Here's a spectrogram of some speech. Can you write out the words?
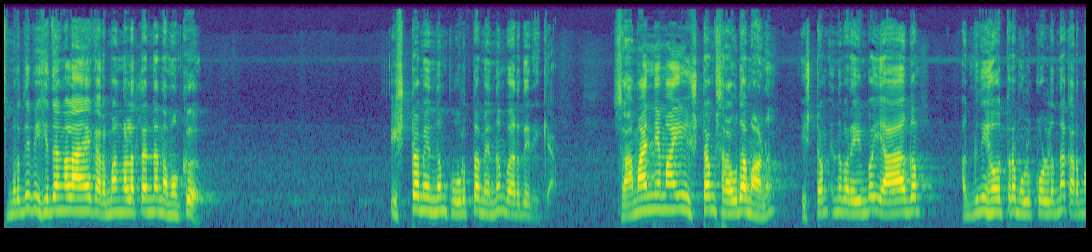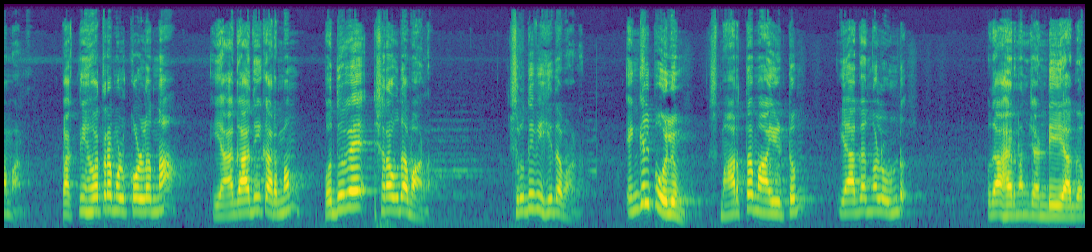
സ്മൃതിവിഹിതങ്ങളായ കർമ്മങ്ങളെ തന്നെ നമുക്ക് ഇഷ്ടമെന്നും പൂർത്തമെന്നും വേർതിരിക്കാം. സാമാന്യമായി ഇഷ്ടം ശ്രൗതമാണ് ഇഷ്ടം എന്ന് പറയുമ്പോൾ യാഗം അഗ്നിഹോത്രം ഉൾക്കൊള്ളുന്ന കർമ്മമാണ്. അപ്പം അഗ്നിഹോത്രം ഉൾക്കൊള്ളുന്ന യാഗാദി കർമ്മം പൊതുവെ ശ്രൗതമാണ് ശ്രുതിവിഹിതമാണ് എങ്കിൽ പോലും സ്മാർത്ഥമായിട്ടും യാഗങ്ങളുണ്ട് ഉദാഹരണം ചണ്ഡീയാഗം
